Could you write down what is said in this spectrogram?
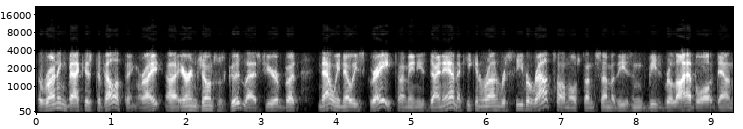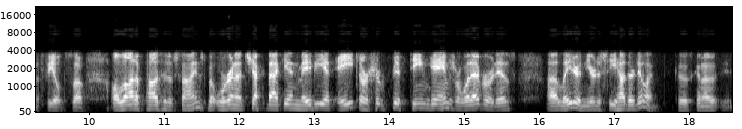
The running back is developing, right? Uh, Aaron Jones was good last year, but now we know he's great. I mean, he's dynamic. He can run receiver routes almost on some of these and be reliable down the field. So a lot of positive signs, but we're going to check back in maybe at eight or 15 games or whatever it is uh, later in the year to see how they're doing because it's going to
